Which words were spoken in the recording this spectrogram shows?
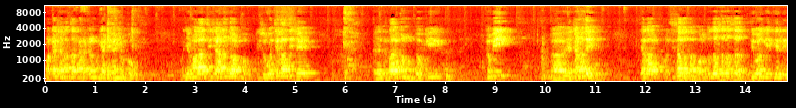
प्रकाशनाचा कार्यक्रम या ठिकाणी होतो. म्हणजे मला अतिशय आनंद वाटतो. की सुरुवातीला अतिशय त्याला आपण म्हणतो की कमी याच्यामध्ये त्याला प्रतिसाद होता. परंतु जसं जसं दिवस घेत गेले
